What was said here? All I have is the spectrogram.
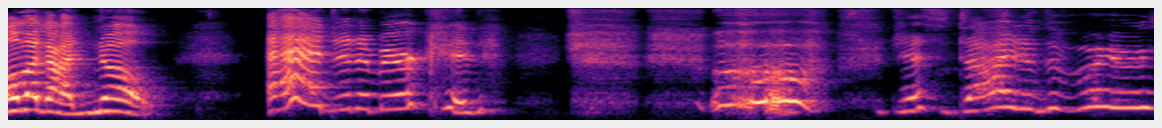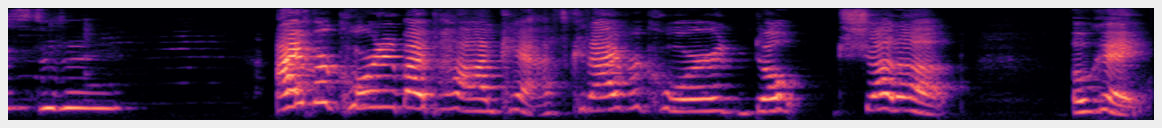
Oh my god, no. Ed, an American, just died of the virus today. I'm recording my podcast. Can I record? Don't shut up. Okay.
